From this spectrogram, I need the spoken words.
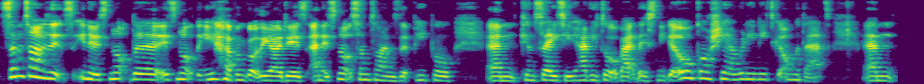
sometimes it's you know it's not the it's not that you haven't got the ideas and it's not sometimes that people um, can say to you have you thought about this? And you go oh gosh yeah i really need to get on with that. Um,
